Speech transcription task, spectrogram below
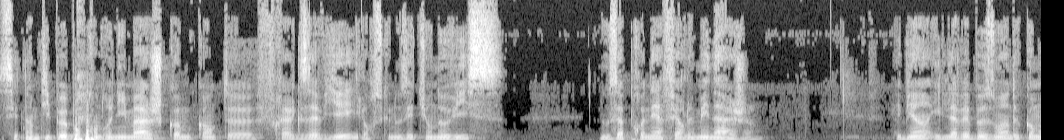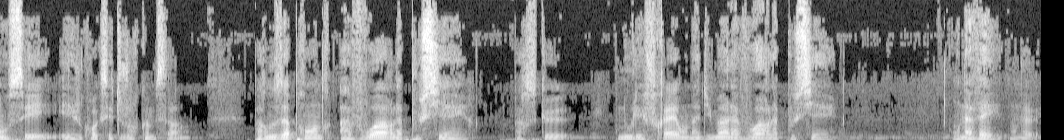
C'est un petit peu pour prendre une image comme quand euh, frère Xavier, lorsque nous étions novices, nous apprenait à faire le ménage. Eh bien, il avait besoin de commencer, et je crois que c'est toujours comme ça, par nous apprendre à voir la poussière. Parce que nous, les frères, on a du mal à voir la poussière. On avait, on avait.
